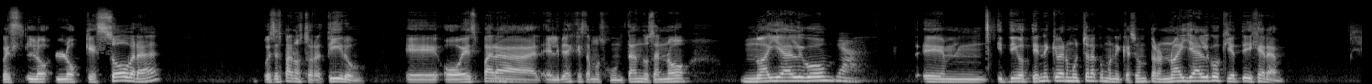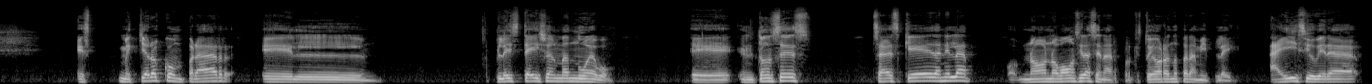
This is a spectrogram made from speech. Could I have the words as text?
pues lo, lo, que sobra, pues es para nuestro retiro eh, o es para el viaje que estamos juntando. O sea, no, no hay algo. Em, y digo, tiene que ver mucho la comunicación, pero no hay algo que yo te dijera. me quiero comprar el PlayStation más nuevo. Eh, entonces, ¿sabes qué, Daniela? No, no vamos a ir a cenar porque estoy ahorrando para mi Play ahí sí hubiera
